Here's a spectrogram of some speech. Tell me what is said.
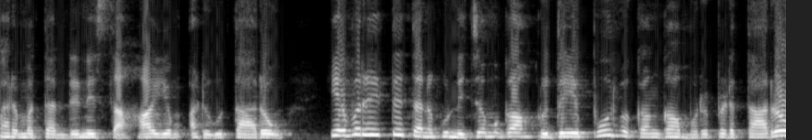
పరమ తండ్రిని సహాయం అడుగుతారో ఎవరైతే తనకు నిజముగా హృదయపూర్వకంగా మొరపెడతారో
